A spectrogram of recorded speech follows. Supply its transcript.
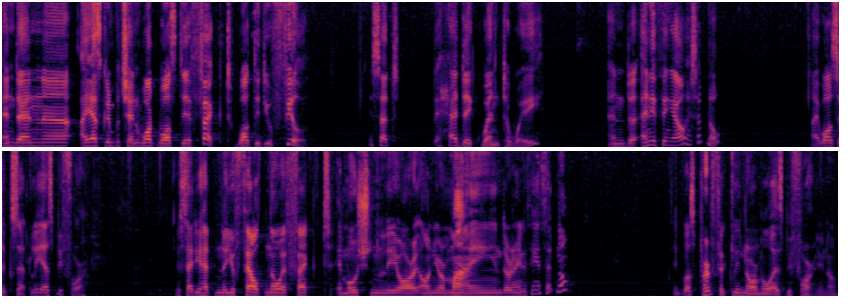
and then uh, I asked Rinpoche, what was the effect? What did you feel?" He said, "The headache went away." And uh, anything else? He said, "No." I was exactly as before. You said you had no, you felt no effect emotionally or on your mind or anything. I said no. It was perfectly normal as before, you know.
